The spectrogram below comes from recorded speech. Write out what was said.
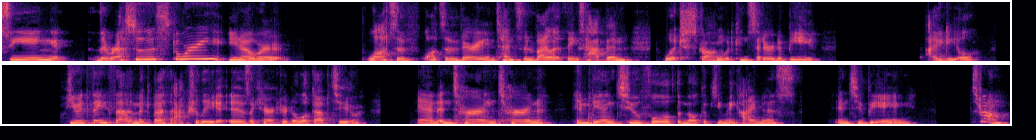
seeing the rest of the story, you know, where lots of lots of very intense and violent things happen, which Strong would consider to be ideal. He would think that Macbeth actually is a character to look up to, and in turn turn him being too full of the milk of human kindness into being strong.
